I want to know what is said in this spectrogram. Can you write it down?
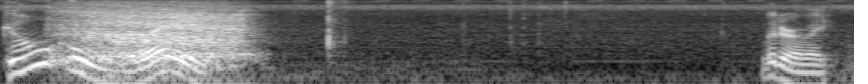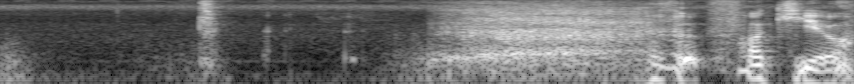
Go away. Literally. Fuck you.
